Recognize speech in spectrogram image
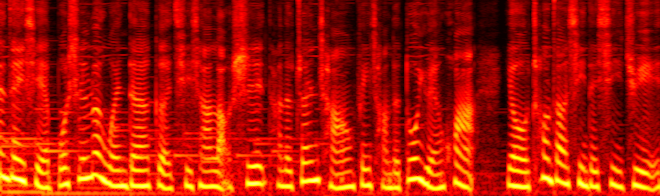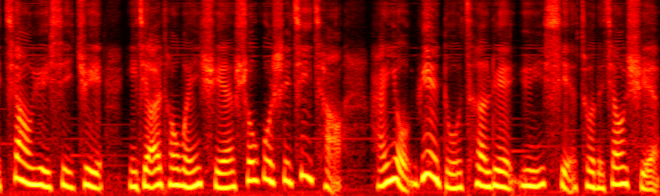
正在写博士论文的葛其祥老师，他的专长非常的多元化，有创造性的戏剧、教育戏剧以及儿童文学说故事技巧，还有阅读策略与写作的教学。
